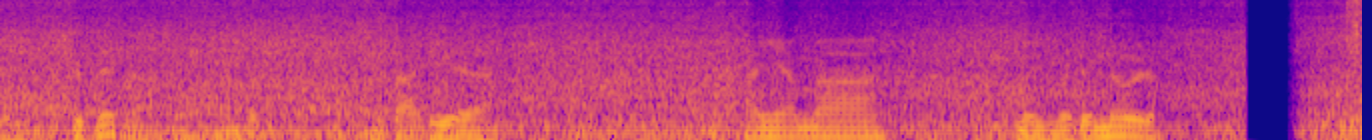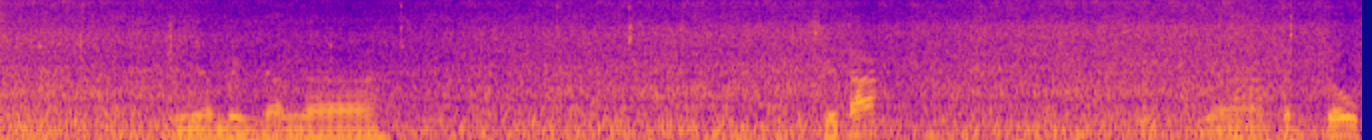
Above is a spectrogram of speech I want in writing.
Mình chưa biết là hiện tại thì à, anh em à, mình mới đến nơi rồi anh em mình đang à, chế tác à, cần câu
